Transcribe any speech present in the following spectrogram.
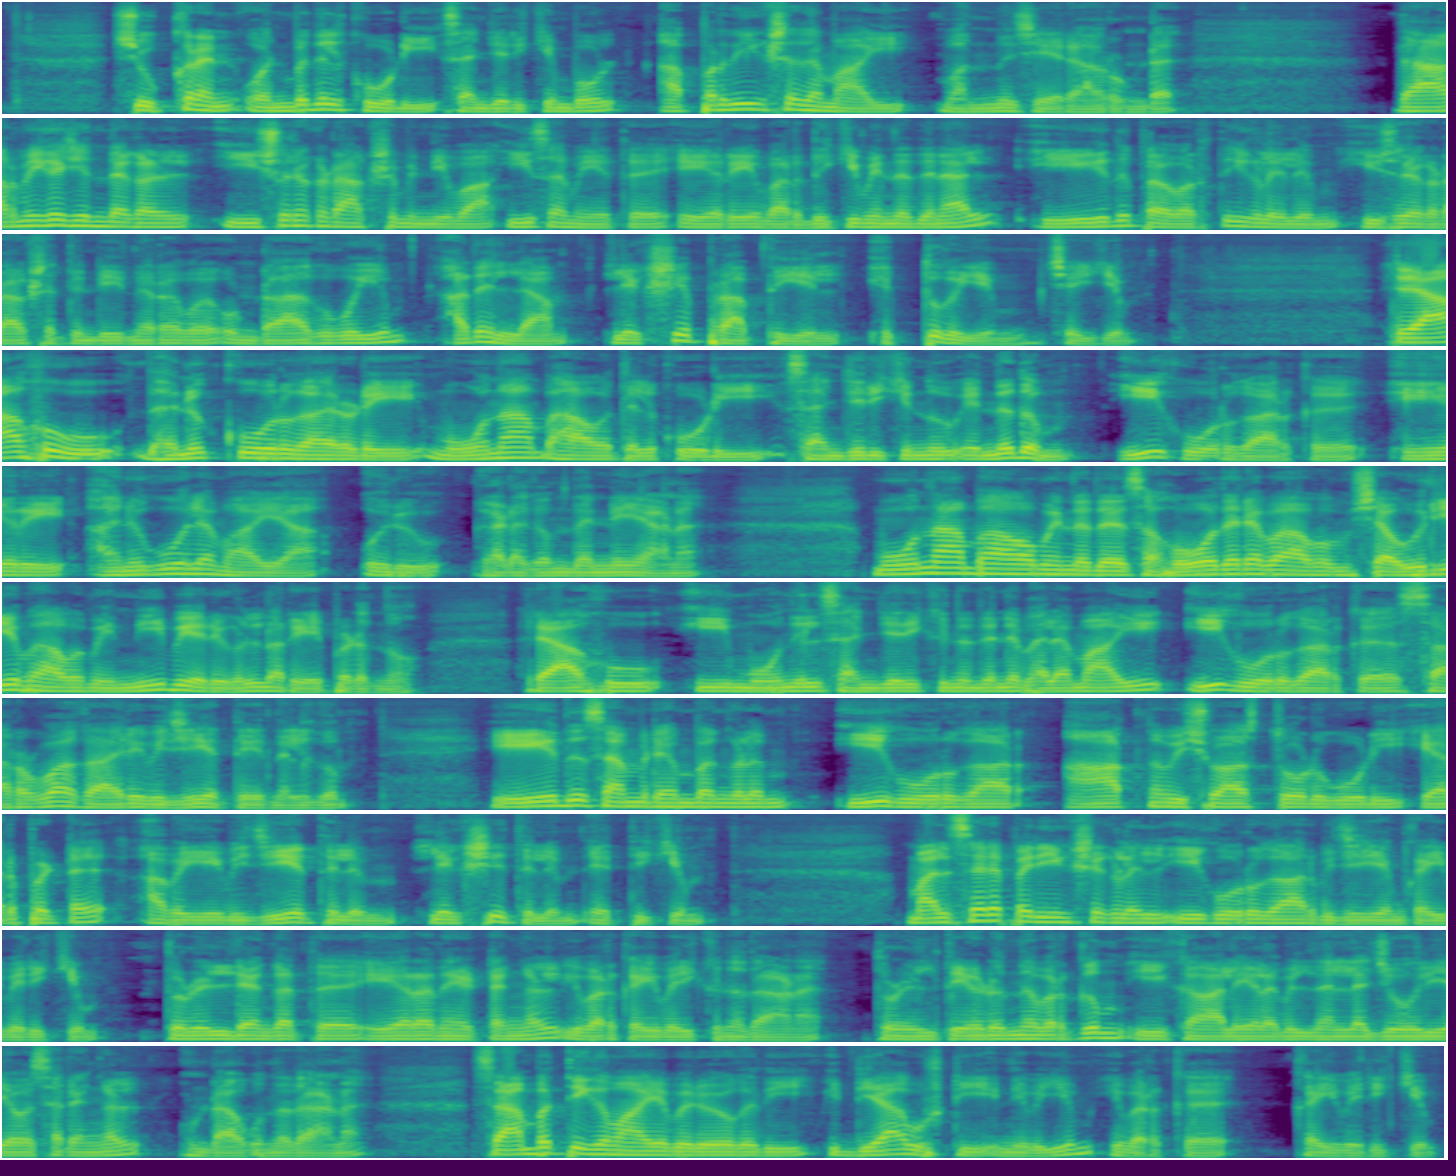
ശുക്രൻ ഒൻപതിൽ കൂടി സഞ്ചരിക്കുമ്പോൾ അപ്രതീക്ഷിതമായി വന്നു ചേരാറുണ്ട് ധാർമ്മിക ചിന്തകൾ ഈശ്വരകടാക്ഷം എന്നിവ ഈ സമയത്ത് ഏറെ വർദ്ധിക്കുമെന്നതിനാൽ ഏത് പ്രവൃത്തികളിലും ഈശ്വരകടാക്ഷത്തിന്റെ നിറവ് ഉണ്ടാകുകയും അതെല്ലാം ലക്ഷ്യപ്രാപ്തിയിൽ എത്തുകയും ചെയ്യും. രാഹു ധനുക്കൂറുകാരുടെ മൂന്നാം ഭാവത്തിൽ കൂടി സഞ്ചരിക്കുന്നു എന്നതും ഈ കൂറുകാർക്ക് ഏറെ അനുകൂലമായ ഒരു ഘടകം തന്നെയാണ്. മൂന്നാം ഭാവം എന്നത് സഹോദരഭാവം ശൗര്യഭാവം എന്നീ പേരുകളിൽ അറിയപ്പെടുന്നു. രാഹു ഈ മൂന്നിൽ സഞ്ചരിക്കുന്നതിന്റെ ഫലമായി ഈ കൂറുകാർക്ക് സർവകാര്യ വിജയത്തെ നൽകും. ഏത് സംരംഭങ്ങളും ഈ കൂറുകാർ ആത്മവിശ്വാസത്തോടുകൂടി ഏർപ്പെട്ട് അവയെ വിജയത്തിലും ലക്ഷ്യത്തിലും എത്തിക്കും. മത്സര പരീക്ഷകളിൽ ഈ കൂറുകാർ വിജയം കൈവരിക്കും. തൊഴിൽ രംഗത്ത് ഏറെ നേട്ടങ്ങൾ ഇവർ കൈവരിക്കുന്നതാണ്. തൊഴിൽ തേടുന്നവർക്കും ഈ കാലയളവിൽ നല്ല ജോലി അവസരങ്ങൾ ഉണ്ടാകുന്നതാണ്. സാമ്പത്തികമായ പുരോഗതി വിദ്യാപുഷ്ടി എന്നിവയും ഇവർക്ക് കൈവരിക്കും.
